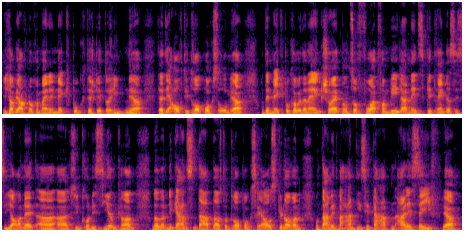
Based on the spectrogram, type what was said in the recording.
ich habe ja auch noch meinen MacBook, der steht da hinten, ja, der hat ja auch die Dropbox oben, ja. Und den MacBook habe ich dann eingeschalten und sofort vom WLAN-Netz getrennt, dass ich sie ja nicht äh, äh, synchronisieren kann. Und habe dann die ganzen Daten aus der Dropbox rausgenommen und damit waren diese Daten alle safe. Ja.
